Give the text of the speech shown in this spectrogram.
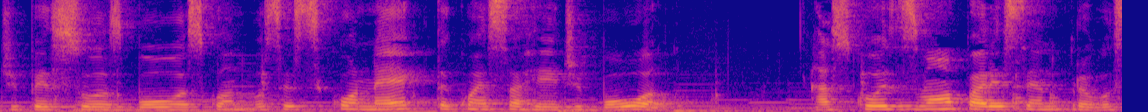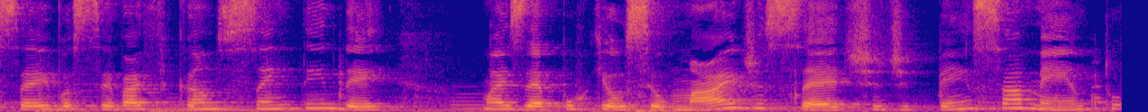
de pessoas boas, quando você se conecta com essa rede boa, as coisas vão aparecendo para você e você vai ficando sem entender. Mas é porque o seu mindset de pensamento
